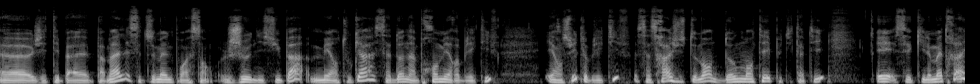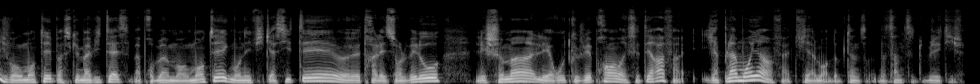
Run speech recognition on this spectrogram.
euh, j'étais pas, pas mal. Cette semaine, pour l'instant, je n'y suis pas, mais en tout cas, ça donne un premier objectif. Et ensuite, l'objectif, ça sera justement d'augmenter petit à petit et ces kilomètres-là, ils vont augmenter parce que ma vitesse va probablement augmenter, avec mon efficacité, euh, être allé sur le vélo, les chemins, les routes que je vais prendre, etc. Enfin, il y a plein de moyens, en fait, finalement, d'atteindre cet objectif.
